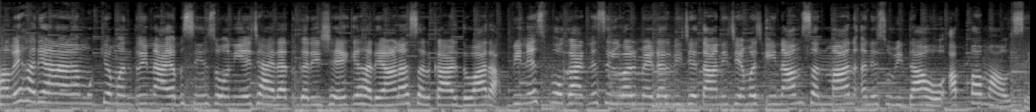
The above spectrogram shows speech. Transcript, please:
હવે હરિયાણાના મુખ્યમંત્રી નાયબ સિંહ સોનીએ જાહેરાત કરી છે કે હરિયાણા સરકાર દ્વારા વિનેશ ફોગાટને સિલ્વર મેડલ વિજેતાની જેમ જ ઇનામ, સન્માન અને સુવિધાઓ આપવામાં આવશે.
